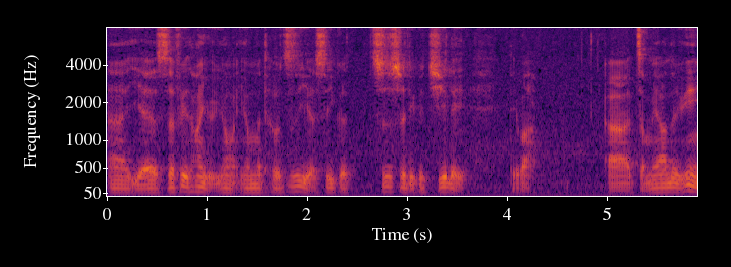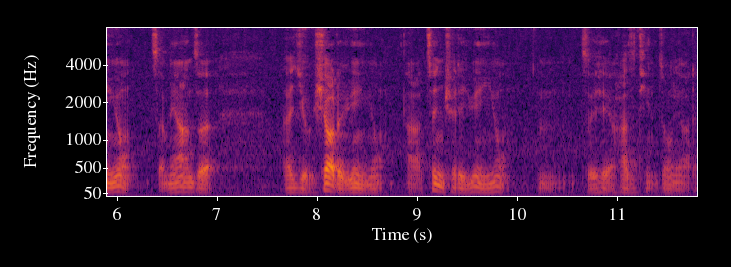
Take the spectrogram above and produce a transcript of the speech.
呃，也是非常有用。因为我们投资也是一个知识的一个积累，对吧？啊，怎么样的运用，怎么样子呃有效的运用啊，正确的运用，嗯，这些还是挺重要的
